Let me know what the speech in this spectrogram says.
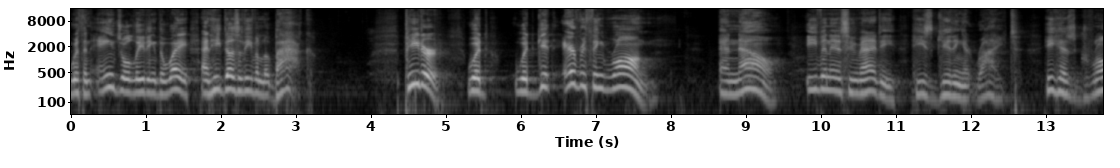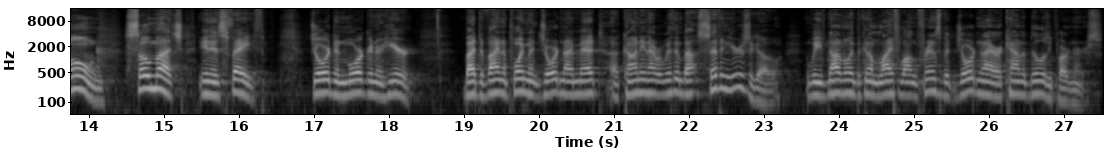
with an angel leading the way and he doesn't even look back. Peter would, would get everything wrong. And now, even in his humanity, he's getting it right. He has grown so much in his faith. Jordan and Morgan are here. By divine appointment, Jordan I met, uh, Connie and I were with him about seven years ago. We've not only become lifelong friends, but Jordan and I are accountability partners.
